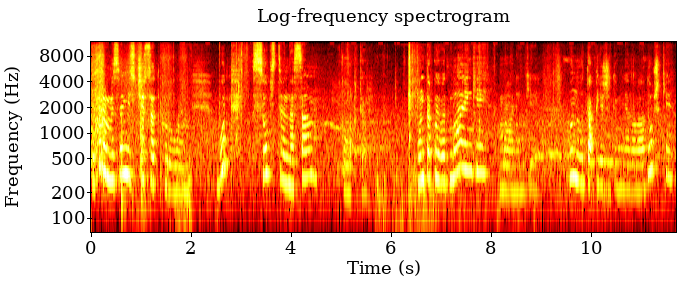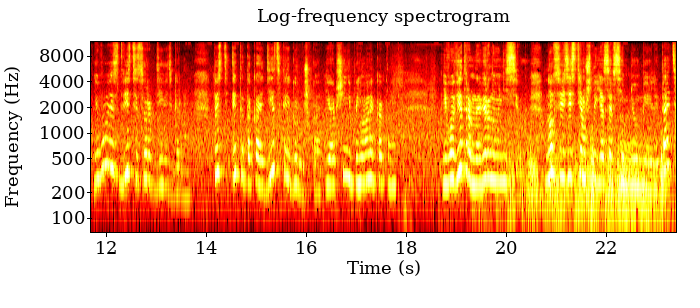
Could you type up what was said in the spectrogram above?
которую мы с вами сейчас откроем. Вот, собственно, сам коптер. Он такой вот маленький, маленький. Он вот так лежит у меня на ладошке. Его вес 249 грамм. То есть это такая детская игрушка. Я вообще не понимаю, как он его ветром, наверное, унесет. Но в связи с тем, что я совсем не умею летать,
